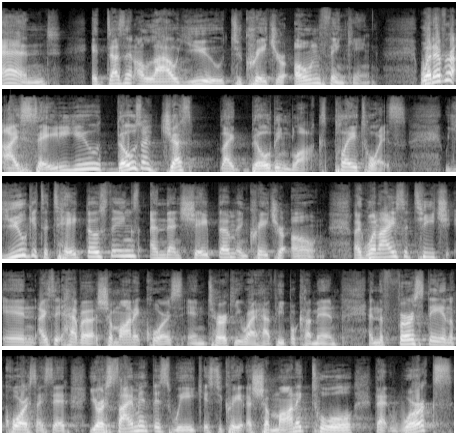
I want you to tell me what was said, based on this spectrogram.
And it doesn't allow you to create your own thinking. Whatever I say to you, those are just like building blocks, play toys. You get to take those things and then shape them and create your own. Like when I used to teach in, I used to have a shamanic course in Turkey where I have people come in. And the first day in the course, I said, Your assignment this week is to create a shamanic tool that works,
